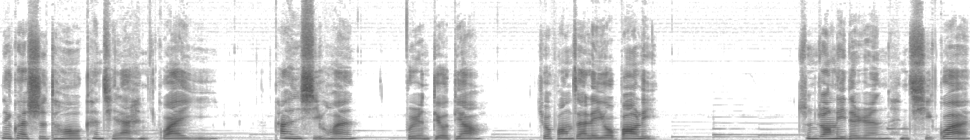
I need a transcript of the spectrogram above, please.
那块石头看起来很怪异，他很喜欢，不忍丢掉，就放在了邮包里。村庄里的人很奇怪，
